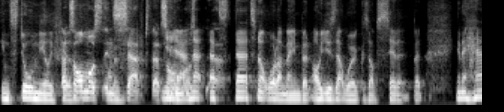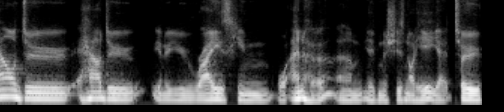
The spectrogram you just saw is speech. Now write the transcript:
instill nearly feels that's almost incept. That's yeah, almost that, that's that's not what i mean but i'll use that word because i've said it. But you know how do how do you know you raise him or and her um, even if she's not here yet to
